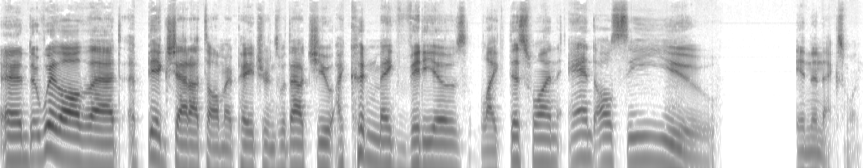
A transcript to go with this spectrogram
And with all that, a big shout out to all my patrons. Without you, I couldn't make videos like this one, and I'll see you in the next one.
